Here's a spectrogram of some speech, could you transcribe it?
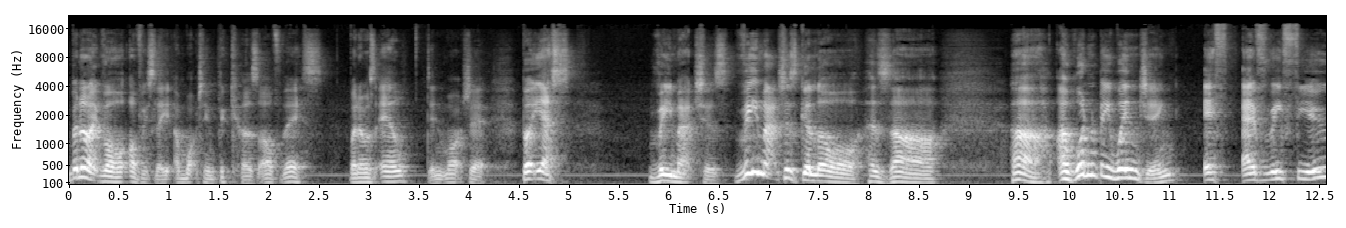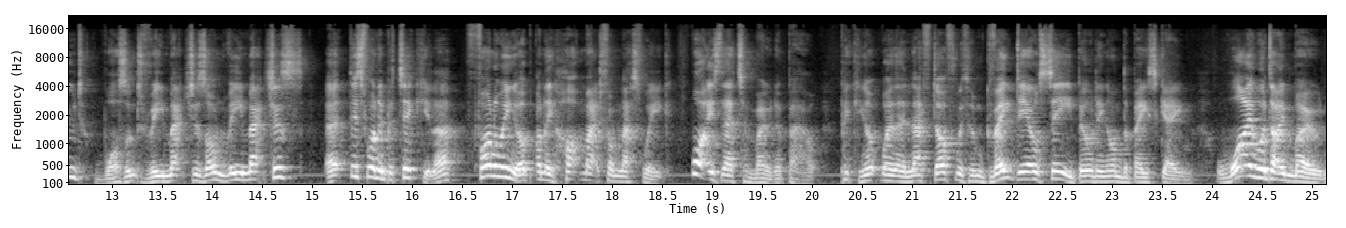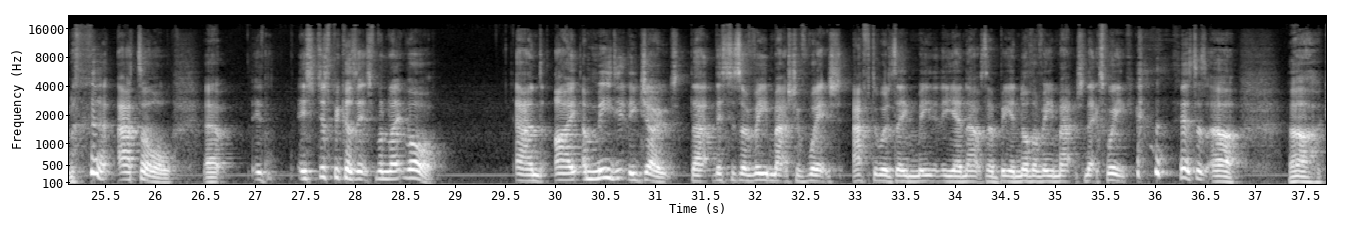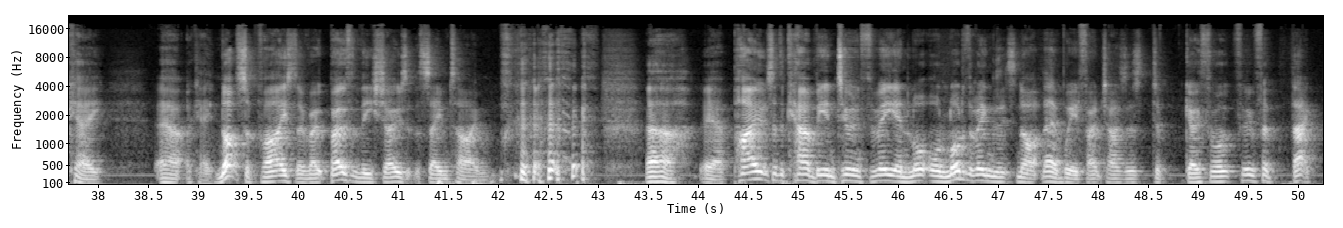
but not like Raw. Obviously, I'm watching because of this. When I was ill, didn't watch it. But yes, rematches, rematches galore. Huzzah! Ah, I wouldn't be whinging if every feud wasn't rematches on rematches. Uh, this one in particular Following up on a hot match from last week, what is there to moan about? Picking up where they left off with some great DLC building on the base game. Why would I moan at all? Uh, it, it's just because it's Monday Night Raw. And I immediately joked that this is a rematch of which afterwards they immediately announced there'd be another rematch next week. it's just, oh, oh okay. Uh, okay, not surprised they wrote both of these shows at the same time. Uh, yeah, Pirates of the Caribbean two and three, and Lord, or Lord of the Rings. It's not. They're weird franchises to go through through for that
